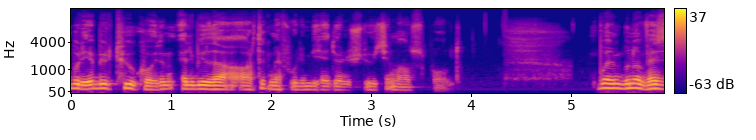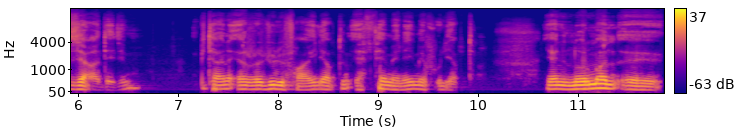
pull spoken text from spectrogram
Buraya bir tü koydum. El biza artık mef'ulün bihe dönüştüğü için mansup oldu. Ben buna vezza dedim. Bir tane erracülü fail yaptım. Ethemene mef'ul yaptım. Yani normal e,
